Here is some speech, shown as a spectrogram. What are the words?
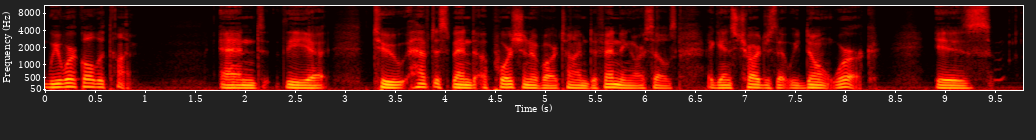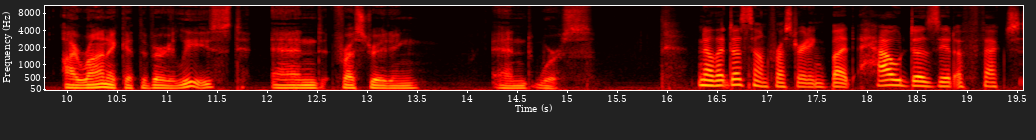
we work all the time. And the uh, to have to spend a portion of our time defending ourselves against charges that we don't work is ironic at the very least and frustrating and worse. Now, that does sound frustrating, but how does it affect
